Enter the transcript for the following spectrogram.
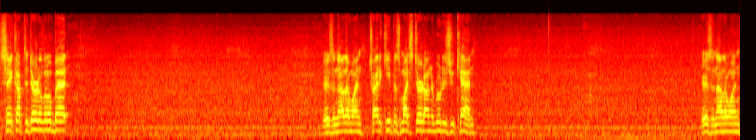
Shake up the dirt a little bit. There's another one. Try to keep as much dirt on the root as you can. Here's another one.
